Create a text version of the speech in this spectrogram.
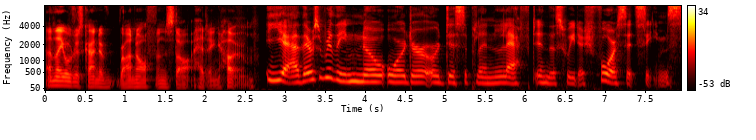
and they all just kind of run off and start heading home. Yeah, there's really no order or discipline left in the Swedish force, it seems.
